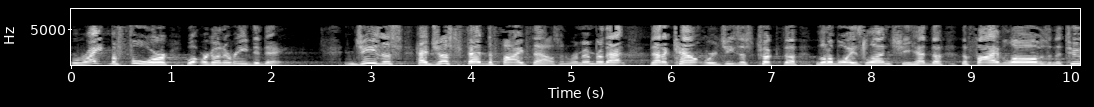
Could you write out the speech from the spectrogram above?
right before what we're going to read today. Jesus had just fed the 5,000. Remember that, that account where Jesus took the little boy's lunch, he had the, the five loaves and the two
